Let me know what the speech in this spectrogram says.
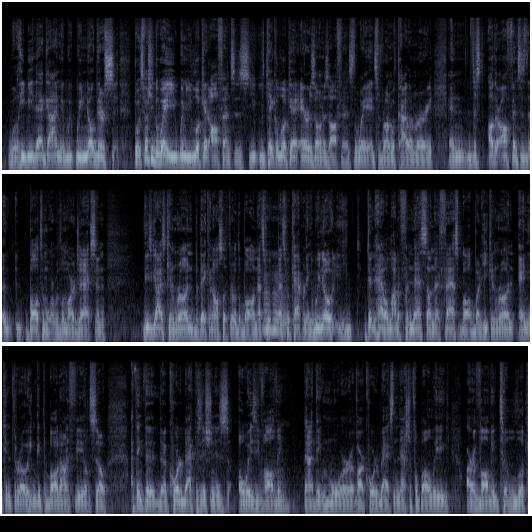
will he be that guy? I mean, we, we know there's, especially the way you, when you look at offenses, you, you take a look at Arizona's offense, the way it's run with Kyler Murray, and just other offenses, uh, Baltimore with Lamar Jackson. These guys can run, but they can also throw the ball, and that's what that's what Kaepernick. We know he didn't have a lot of finesse on that fastball, but he can run and he can throw. He can get the ball downfield. So I think the the quarterback position is always evolving, and I think more of our quarterbacks in the National Football League are evolving to look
